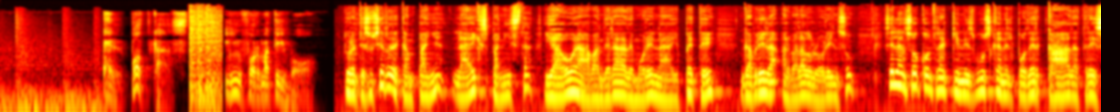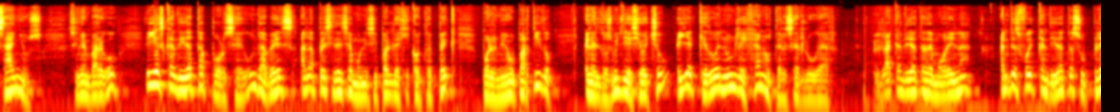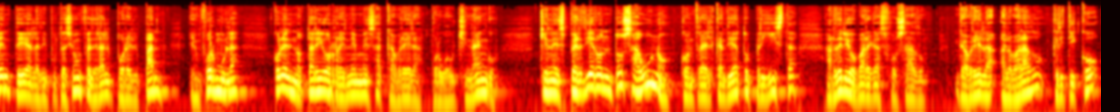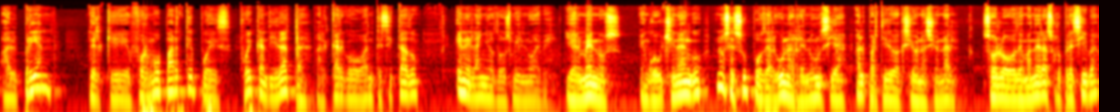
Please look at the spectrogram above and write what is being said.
el podcast informativo. Durante su cierre de campaña, la ex panista y ahora abanderada de Morena y PT, Gabriela Alvarado Lorenzo, se lanzó contra quienes buscan el poder cada tres años. Sin embargo, ella es candidata por segunda vez a la presidencia municipal de Jicotepec por el mismo partido. En el 2018, ella quedó en un lejano tercer lugar. La candidata de Morena antes fue candidata suplente a la Diputación Federal por el PAN, en fórmula con el notario René Mesa Cabrera, por Huachinango quienes perdieron 2 a 1 contra el candidato priista Ardelio Vargas Fosado. Gabriela Alvarado criticó al PRIAN, del que formó parte, pues fue candidata al cargo antes citado en el año 2009. Y al menos en Huachinango no se supo de alguna renuncia al Partido Acción Nacional. Solo de manera sorpresiva,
